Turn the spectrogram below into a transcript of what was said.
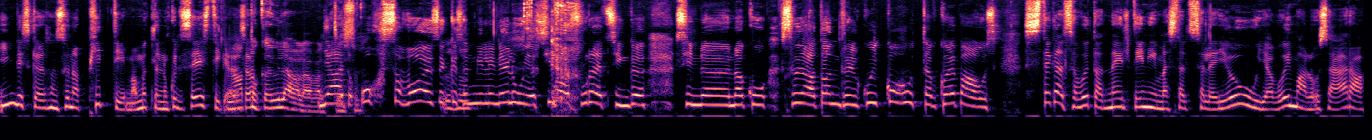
inglise keeles on sõna pity, ma mõtlen, kuidas eesti keeles. natuke üleolevalt. ja, et oh sa vaesekesed mm, -hmm. milline elu ja sina sured siin, siin äh, nagu sõjatandril, kui kohutav, kui ebaaus. siis tegelikult sa võtad neilt inimestelt selle jõu ja võimaluse ära,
